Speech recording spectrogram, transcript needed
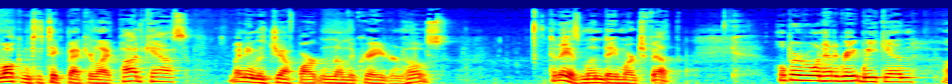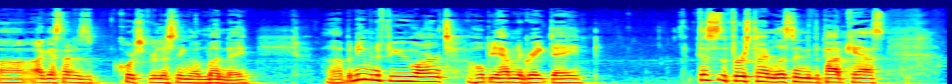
and welcome to the Take Back Your Life podcast. My name is Jeff Barton. I'm the creator and host. Today is Monday, March 5th. Hope everyone had a great weekend. Uh, I guess that is, of course, if you're listening on Monday. Uh, but even if you aren't, I hope you're having a great day. If this is the first time listening to the podcast.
